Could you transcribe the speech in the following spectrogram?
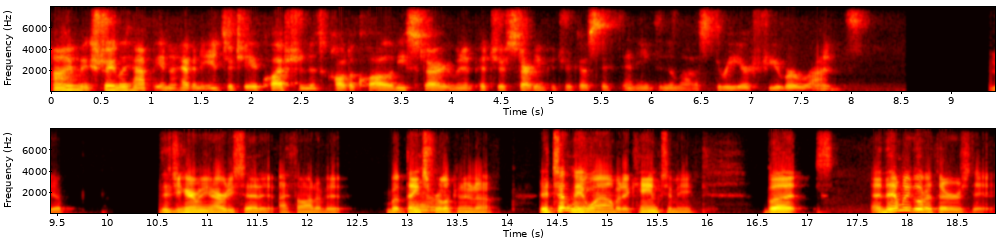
I'm extremely happy, and I have an answer to your question. It's called a quality start when a pitcher, starting pitcher, goes six innings and allows three or fewer runs. Yep. Did you hear me? I already said it. I thought of it, but thanks yeah. for looking it up. It took me a while, but it came to me. But and then we go to Thursday.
